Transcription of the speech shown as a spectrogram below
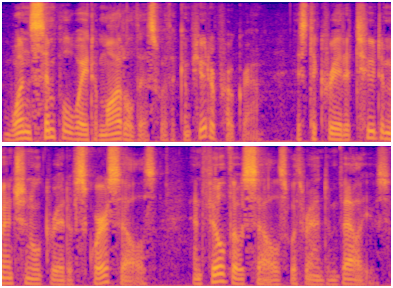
One simple way to model this with a computer program is to create a two-dimensional grid of square cells and fill those cells with random values.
